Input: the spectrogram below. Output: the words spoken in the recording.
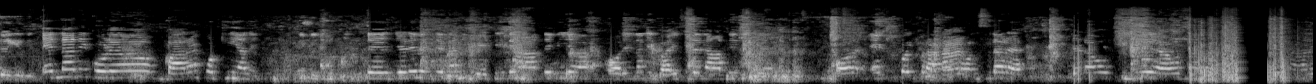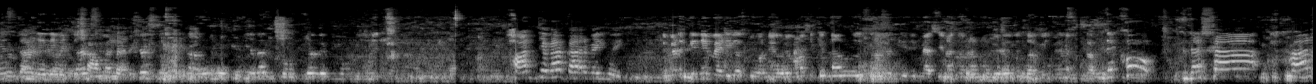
ਜਾਏਗੀ ਇਹਦੀ? ਇਹਨਾਂ ਦੇ ਕੋਲ 12 ਕੋਠੀਆਂ ਨੇ। ਤੇ ਜਿਹੜੇ ਵਿੱਚ ਇਹਨਾਂ ਦੀ ਬੇਟੀ ਦੇ ਨਾਂ ਤੇ ਵੀ ਆ ਔਰ ਇਹਨਾਂ ਦੀ ਵਾਈਫ ਦੇ ਨਾਂ ਤੇ ਵੀ ਹੈ ਔਰ ਇੱਕ ਕੋਈ ਪੁਰਾਣਾ ਕਾਉਂਸਲਰ ਹੈ ਜਿਹੜਾ ਉਹ ਪੀਏ ਆ ਉਹਨਾਂ ਦਾ ਇਸ ਧੰਦੇ ਦੇ ਵਿੱਚ ਸ਼ਾਮਲ ਹੈ? ਹਰ ਜਗ੍ਹਾ ਕਾਰਵਾਈ ਹੋਏਗੀ। ਤੇ ਮੈਡਮ ਕਿੰਨੇ ਮੈਡੀਕਲ ਸਟੋਰ ਨੇ ਉਹਦੇ ਵਾਸਤੇ ਕਿੰਨਾ ਕਿਹਦੀ ਮੈਸੇਜ ਨਾ ਕਰਨ ਨੂੰ ਜਿਹੜੇ ਦਿੰਦਾ ਵੇਚਣਾ ਦੇਖੋ ਨਸ਼ਾ ਹਰ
